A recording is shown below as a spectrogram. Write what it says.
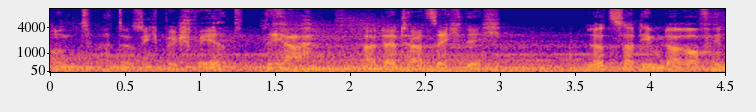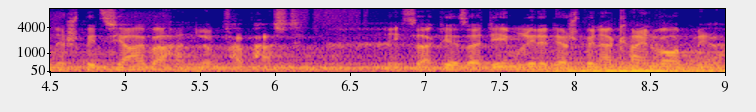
Und hat er sich beschwert? Ja, hat er tatsächlich. Lutz hat ihm daraufhin eine Spezialbehandlung verpasst. Ich sag dir, seitdem redet der Spinner kein Wort mehr.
